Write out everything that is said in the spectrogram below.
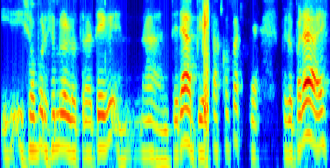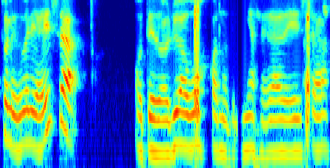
y, yo, por ejemplo, lo traté en, terapia, estas cosas que, pero pará, ¿esto le duele a ella? ¿O te dolió a vos cuando tenías la edad de ella?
